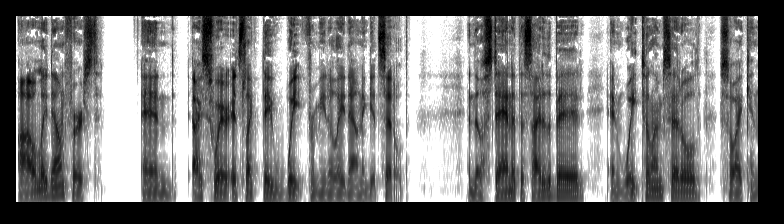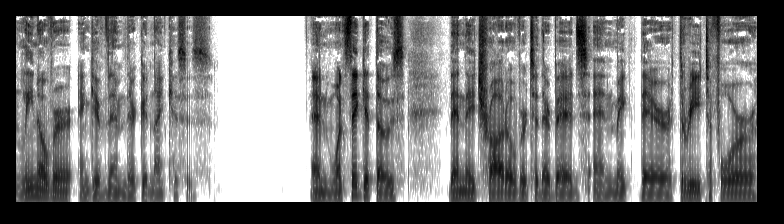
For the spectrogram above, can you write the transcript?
I'll lay down first. And I swear, it's like they wait for me to lay down and get settled. And they'll stand at the side of the bed and wait till I'm settled so I can lean over and give them their goodnight kisses. And once they get those, then they trot over to their beds and make their three to four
